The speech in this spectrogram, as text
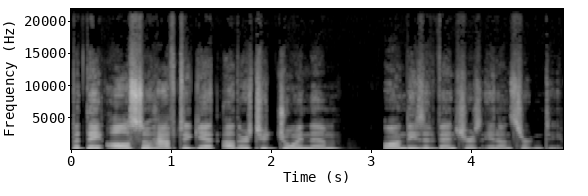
but they also have to get others to join them on these adventures in uncertainty.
